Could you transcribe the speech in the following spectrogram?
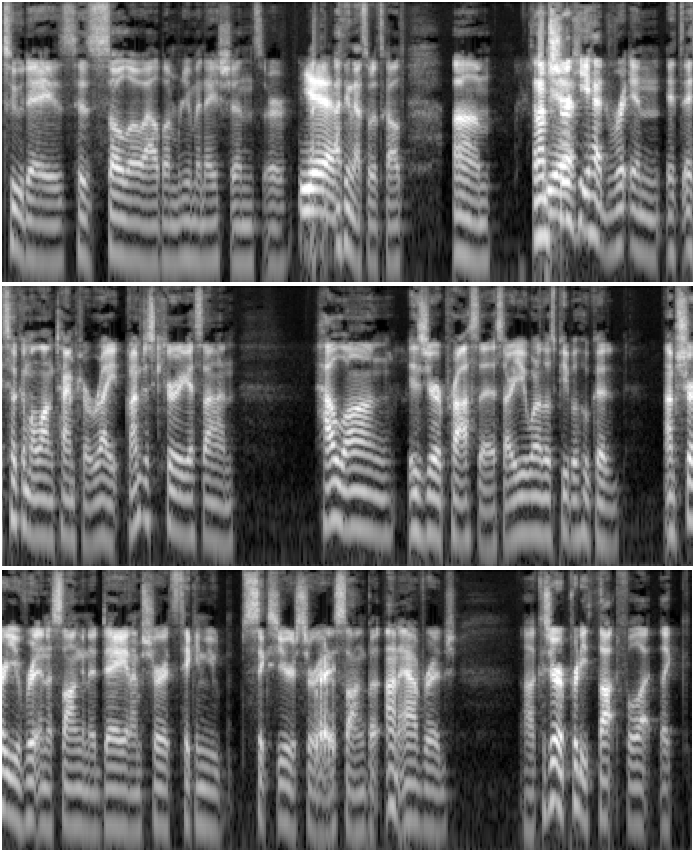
two days, his solo album Ruminations, or Yeah. I think that's what it's called. Um, and I'm sure he had written. It, it took him a long time to write, but I'm just curious on how long is your process? Are you one of those people who could? I'm sure you've written a song in a day, and I'm sure it's taken you six years to write a song. But on average, because you're a pretty thoughtful, like,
